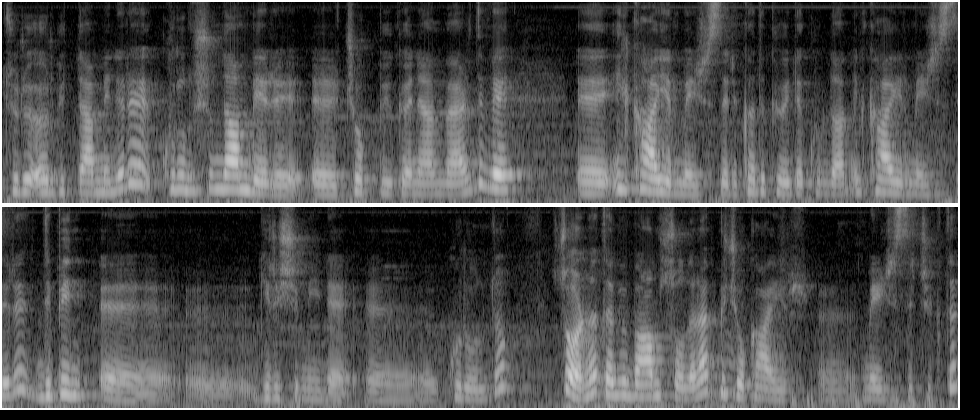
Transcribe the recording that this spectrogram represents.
türü örgütlenmelere kuruluşundan beri e, çok büyük önem verdi ve e, ilk hayır meclisleri Kadıköy'de kurulan ilk hayır meclisleri DİP'in e, e, girişimiyle e, kuruldu. Sonra tabii bağımsız olarak birçok hayır e, meclisi çıktı.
